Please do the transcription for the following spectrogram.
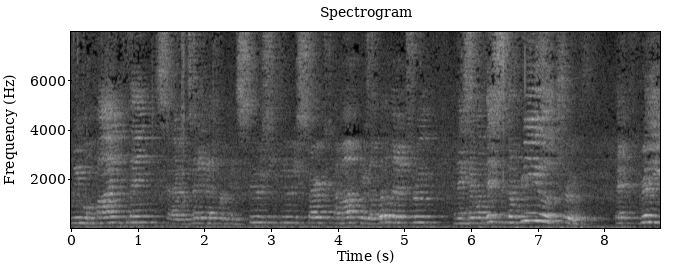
we will find things, and I will tell you that's where conspiracy theories start to come up. There's a little bit of truth, and they say, well, this is the real truth. That really,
